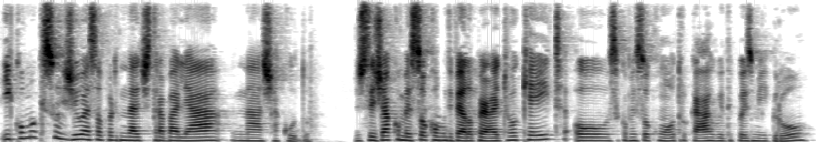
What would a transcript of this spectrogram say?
E como que surgiu essa oportunidade de trabalhar na Chacudo? Você já começou como developer advocate ou você começou com outro cargo e depois migrou?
